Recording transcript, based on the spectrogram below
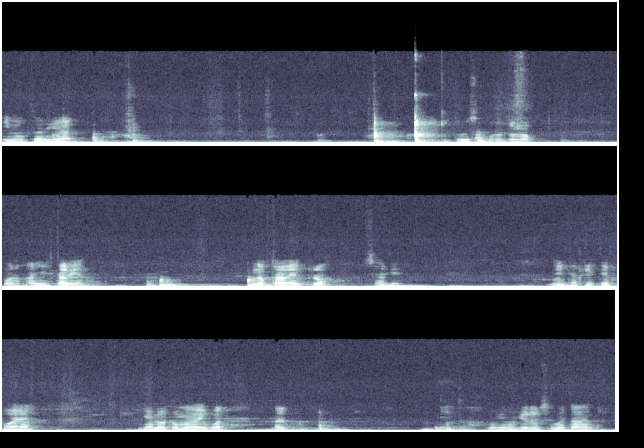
Y me gustaría que estuviese por otro lado. Bueno, ahí está bien. No está adentro, o sea que mientras que esté fuera, ya el otro me da igual. Listo, lo que no quiero es que se meta adentro.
